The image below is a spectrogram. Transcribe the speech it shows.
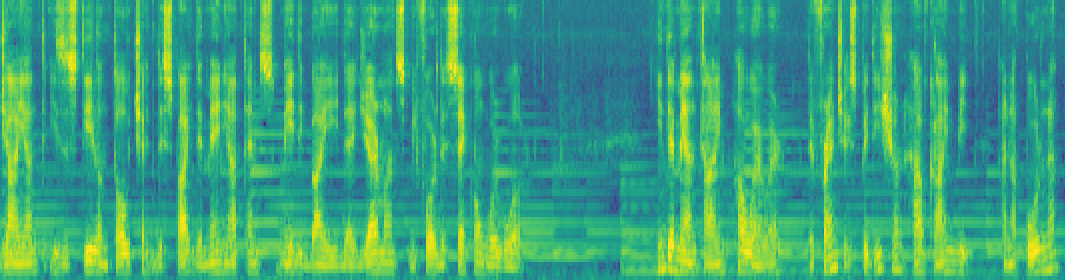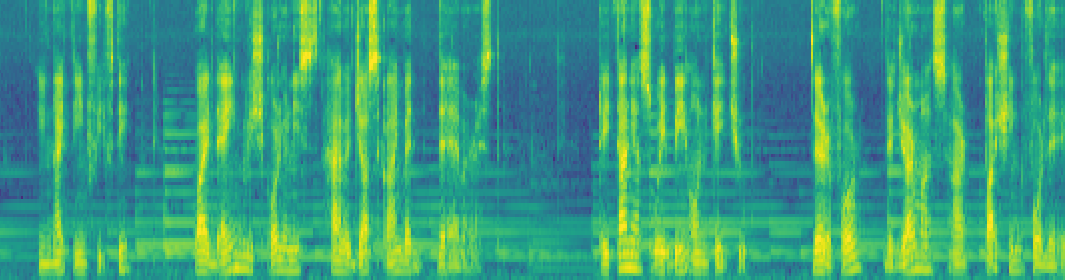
giant is still untouched despite the many attempts made by the Germans before the Second World War. In the meantime, however, the French expedition have climbed Annapurna in 1950, while the English colonists have just climbed the Everest. The Italians will be on K2. Therefore, the Germans are pushing for their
